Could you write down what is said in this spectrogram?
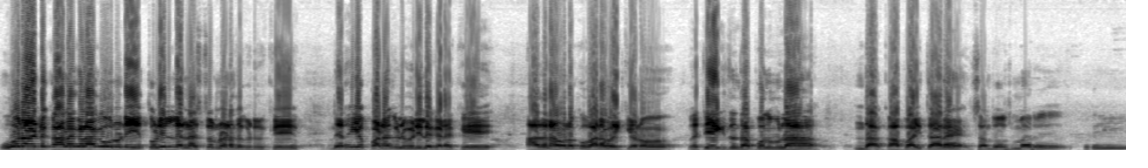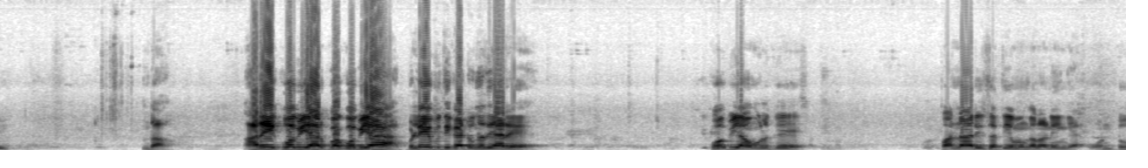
ஓராண்டு காலங்களாக உன்னுடைய தொழிலில் நஷ்டம் நடந்துக்கிட்டு இருக்கு. நிறைய பணங்கள் வெளியில் கிடக்கு. அதெல்லாம் உனக்கு வர வைக்கணும். வெற்றியாக்கி தந்தால் போதுமில்ல இந்தா காப்பாற்றி தரேன். சந்தோஷமா இரு. இந்தா. அரே கோபி யாருப்பா? கோபியா? பிள்ளையை பற்றி கேட்டு வந்தது யாரு? கோபியா உங்களுக்கு? பன்னாரி சத்தியமங்கலம் நீங்கள் one two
